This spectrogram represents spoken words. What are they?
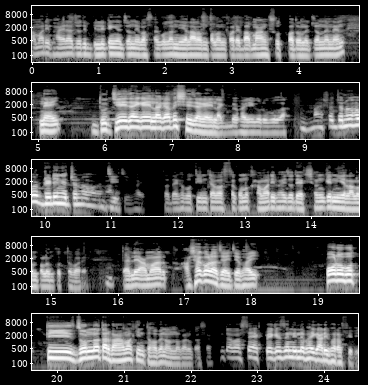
খামারি ভাইরা যদি ব্লিডিংয়ের এর জন্য বাচ্চাগুলো নিয়ে লালন পালন করে বা মাংস উৎপাদনের জন্য নেন নেয় দু যে জায়গায় লাগাবে সেই জায়গায় লাগবে ভাই এই গরুগুলা। মাংসের জন্য হবে ব্রিডিং এর জন্য হবে। জি জি ভাই। তা দেখাবো তিনটা বাচ্চা কোনো খামারি ভাই যদি একসঙ্গে নিয়ে লালন পালন করতে পারে তাহলে আমার আশা করা যায় যে ভাই পরবর্তীর জন্য তার বাবা মা কিনতে হবে না অন্য কারও কাছে। তিনটা বাসে এক প্যাকেজে নিলে ভাই গাড়ি ভাড়া ফ্রি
